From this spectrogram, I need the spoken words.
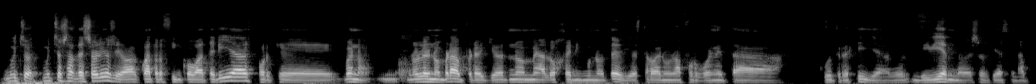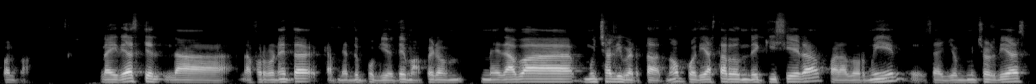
muchos, muchos accesorios, llevaba cuatro o cinco baterías porque, bueno, no lo he nombrado, pero yo no me alojé en ningún hotel, yo estaba en una furgoneta cutrecilla viviendo esos días en La Palma la idea es que la, furgoneta, cambiando un poquito de tema, pero me daba mucha libertad, ¿no? Podía estar donde quisiera para dormir. O sea, yo muchos días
